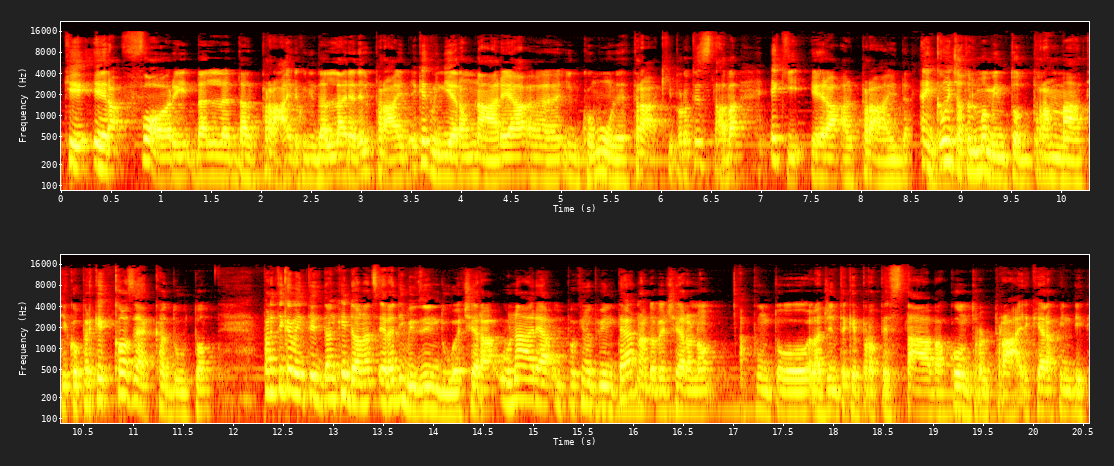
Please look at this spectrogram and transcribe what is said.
che era fuori dal, dal Pride, quindi dall'area del Pride e che quindi era un'area eh, in comune tra chi protestava e chi era al Pride. È incominciato il momento drammatico perché cosa è accaduto? Praticamente il Dunkin' Donuts era diviso in due, c'era un'area un pochino più interna dove c'erano appunto la gente che protestava contro il Pride, che era quindi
